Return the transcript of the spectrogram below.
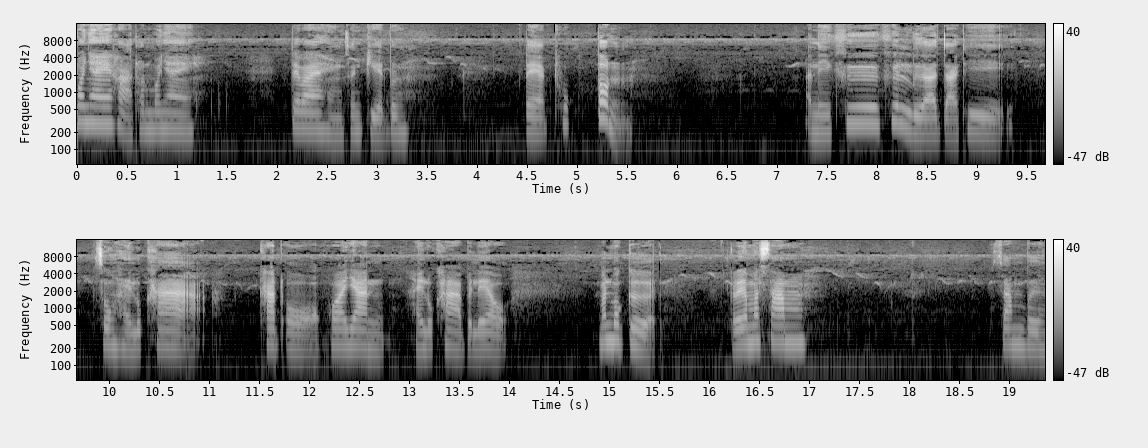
บ่ใหญ่ค่ะ ทอนบ่ใหญ่ แต่ว่าแห่งสังเกตเบิงแตกทุกต้น อันนี้คือขึ้นเหลือจากที่ส่งให้ลูกค้าคัดออกเพราะย่านให้ลูกค้าไปแล้ว มันบ่เกิด ก็เลยมาซ้ำซ้ำเบิง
